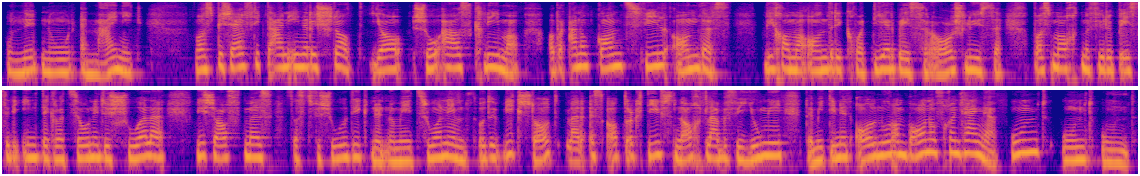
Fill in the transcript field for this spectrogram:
und nicht nur eine Meinung. Was beschäftigt einen in einer Stadt? Ja, schon auch das Klima, aber auch noch ganz viel anderes. Wie kann man andere Quartiere besser anschliessen? Was macht man für eine bessere Integration in den Schulen? Wie schafft man es, dass die Verschuldung nicht noch mehr zunimmt? Oder wie gestaltet man ein attraktives Nachtleben für Junge, damit die nicht alle nur am Bahnhof hängen können? Und, und, und.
